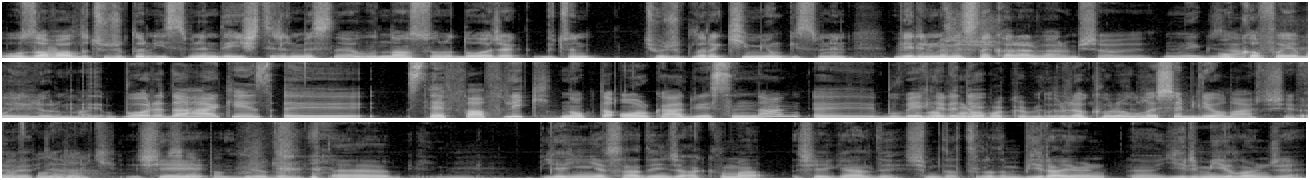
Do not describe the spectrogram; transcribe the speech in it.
o zavallı çocukların isminin değiştirilmesine ve bundan sonra doğacak bütün çocuklara Kim Jong isminin verilmemesine Müthiş. karar vermiş abi. ne güzel. O kafaya bayılıyorum ben. Bu arada herkes e, seffaflik.org adresinden e, bu verilere Rapora de bakabilir. rapora Bakabilir. ulaşabiliyorlar. Şeffaf Evet. bir Onda- Şey yapalım. diyordum. e, yayın yasağı deyince aklıma şey geldi. Şimdi hatırladım. Bir ay ön, e, 20 yıl önce,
